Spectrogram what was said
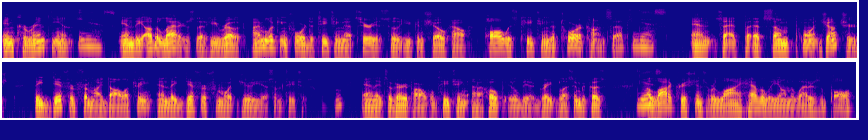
In Corinthians, Yes. in the other letters that he wrote. I'm looking forward to teaching that series so that you can show how Paul was teaching the Torah concepts. Yes. And so at, at some point, junctures, they differ from idolatry and they differ from what Judaism teaches. Mhm. And it's a very powerful teaching. I hope it'll be a great blessing because Yes. a lot of Christians rely heavily on the letters of Paul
